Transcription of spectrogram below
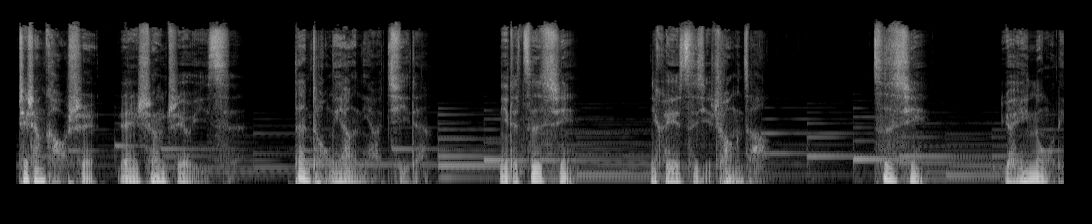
这场考试人生只有一次，但同样你要记得，你的自信，你可以自己创造。自信源于努力，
